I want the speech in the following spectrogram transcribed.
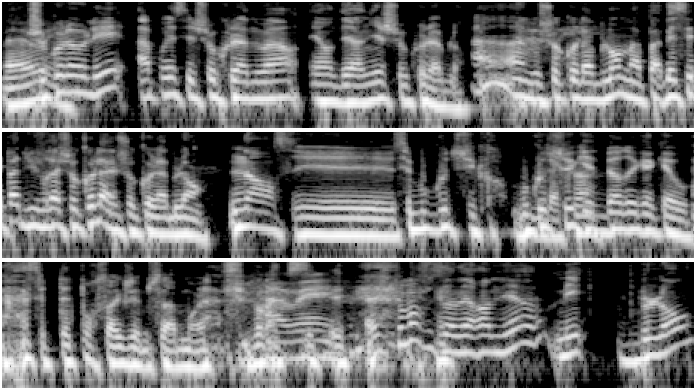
Bah oui. Chocolat au lait, après c'est le chocolat noir, et en dernier, le chocolat blanc. Ah, le chocolat blanc n'a pas. Mais c'est pas du vrai chocolat, le chocolat blanc. Non, c'est c'est beaucoup de sucre. Beaucoup de sucre et de beurre de cacao. c'est peut-être pour ça que j'aime ça, moi. C'est vrai. Ah que ouais. c'est- Ah, Justement, je vous en ai ramené un, mais blanc,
